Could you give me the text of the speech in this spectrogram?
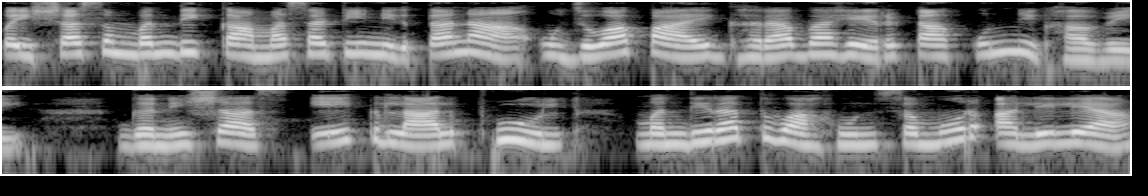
पैशासंबंधी कामासाठी निघताना उजवा पाय घराबाहेर टाकून निघावे. गणेशास एक लाल फूल मंदिरात वाहून समोर आलेल्या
